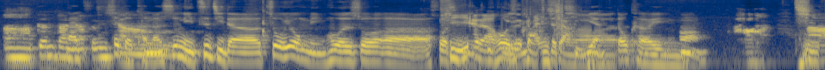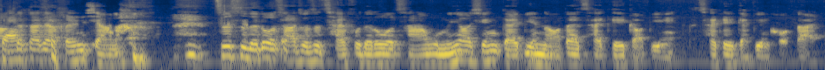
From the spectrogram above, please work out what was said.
啊，跟大家分享，这个可能是你自己的座右铭，或者说呃或体验啊，或者是感想啊，体验都可以。嗯，嗯。好，启发。跟大家分享。知识的落差就是财富的落差。我们要先改变脑袋，才可以改变，才可以改变口袋。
